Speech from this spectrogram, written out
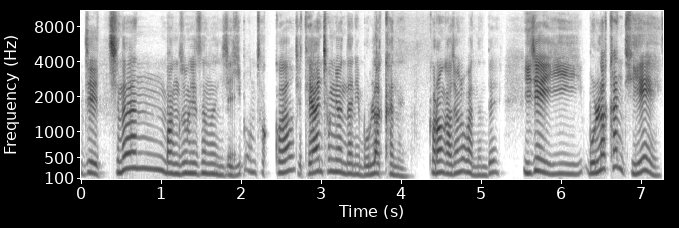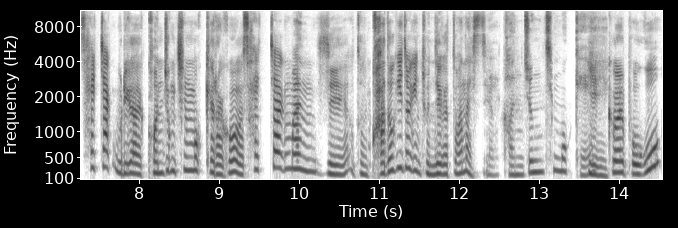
이제 지난 방송에서는 이제 이범석과 이제 대한청년단이 몰락하는 그런 과정을 봤는데 이제 이 몰락한 뒤에 살짝 우리가 건중 침묵회라고 살짝만 이제 어떤 과도기적인 존재가 또 하나 있어요. 네, 건중 침묵회. 예, 그걸 보고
